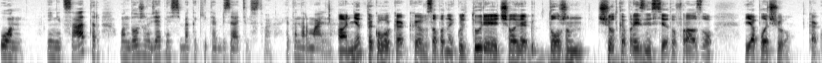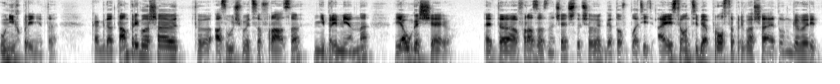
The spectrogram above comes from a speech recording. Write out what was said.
он инициатор, он должен взять на себя какие-то обязательства. Это нормально. А нет такого, как в западной культуре человек должен четко произнести эту фразу «я плачу», как у них принято. Когда там приглашают, озвучивается фраза непременно «я угощаю». Эта фраза означает, что человек готов платить. А если он тебя просто приглашает, он говорит,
